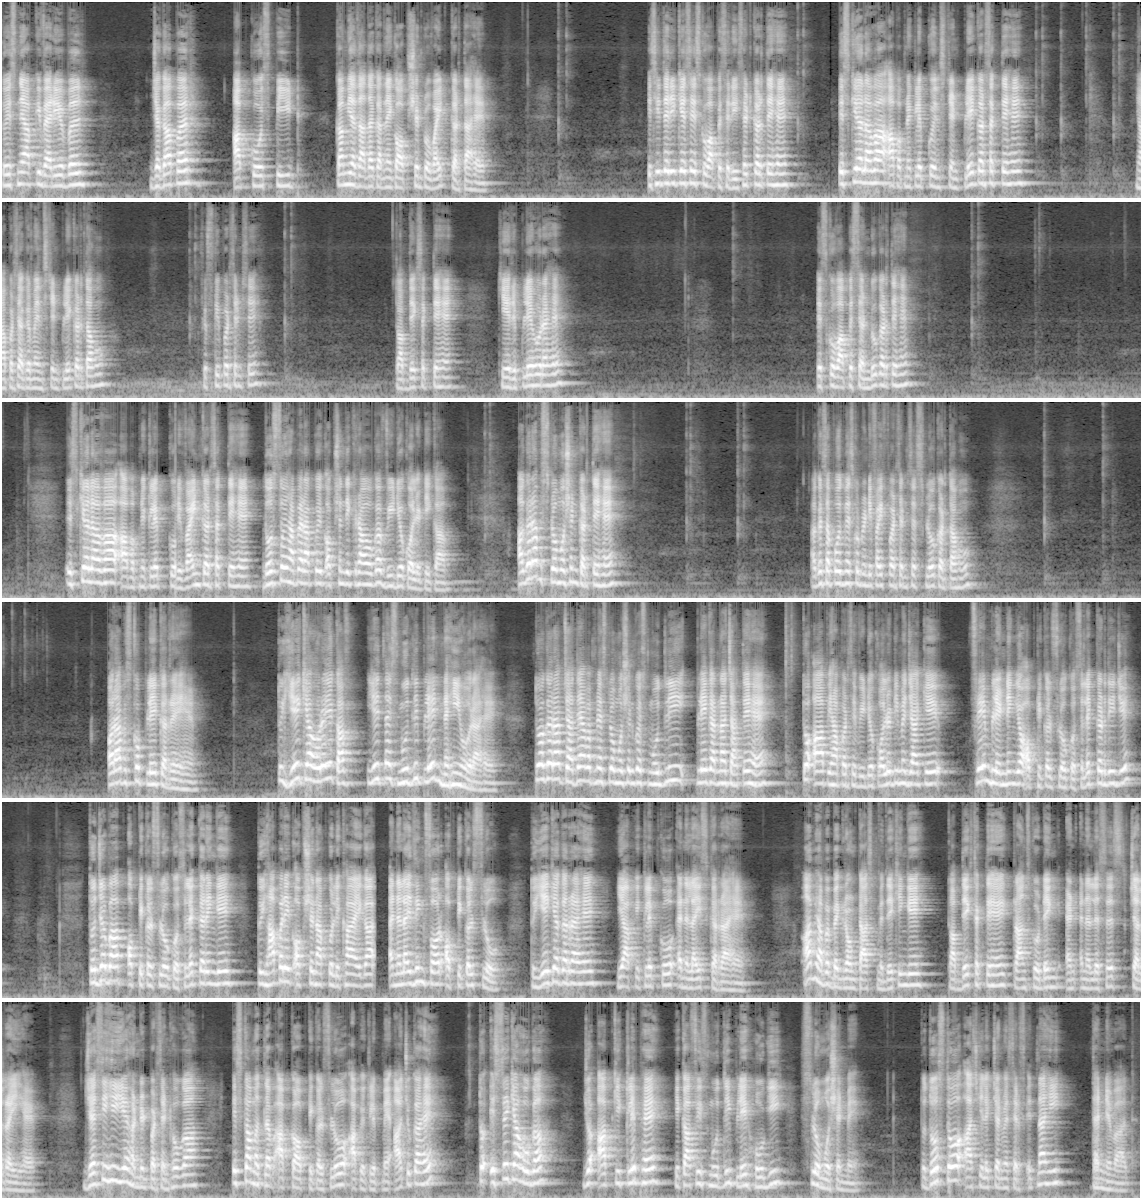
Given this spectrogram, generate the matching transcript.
तो इसने आपकी वेरिएबल जगह पर आपको स्पीड कम या ज़्यादा करने का ऑप्शन प्रोवाइड करता है। इसी तरीके से इसको वापस से रीसेट करते हैं। इसके अलावा आप अपने क्लिप को इंस्टेंट प्ले कर सकते हैं। यहाँ पर से अगर मैं इंस्टेंट प्ले करता हूँ 50 परसेंट से। तो आप देख सकते हैं कि ये रिप्ले हो रहा है। इसको वापस से अंडू करते हैं। इसके अलावा आप अपने क्लिप को रिवाइंड कर सकते हैं। दोस्तों, यहाँ पर आपको एक ऑप्शन दिख रहा होगा वीडियो क्वालिटी का। अगर आप स्लो मोशन करते हैं, अगर सपोज़ मैं इसको 25 परसेंट से स्लो करता हूँ और आप इसको प्ले कर रहे हैं। तो ये क्या हो रहा है? ये काफ, ये इतना स्मूथली प्ले नहीं हो रहा है। तो अगर आप चाहते हैं आप अपने स्लो मोशन को स्मूथली प्ले करना चाहते हैं तो आप यहाँ पर से वीडियो क्वालिटी में जाके फ्रेम ब्लेंडिंग या ऑप्टिकल फ्लो को सिलेक्ट कर दीजिए। तो जब आप ऑप्टिकल फ्लो को सिलेक्ट करेंगे तो यहाँ पर एक ऑप्शन आपको लिखा आएगा एनालाइजिंग फॉर ऑप्टिकल फ्लो तो ये क्या कर रहा है? ये आपकी क्लिप को एनालाइज कर रहा है। आप यहाँ पर बैकग्राउंड टास्क में देखेंगे। तो आप देख सकते हैं ट्रांसकोडिंग एंड एनालिसिस चल रही है। जैसे ही ये 100% होगा, इसका मतलब आपका ऑप्टिकल फ्लो आपके क्लिप में आ चुका है। तो इससे क्या होगा? जो आपकी क्लिप है, ये काफ़ी स्मूथली प्ले होगी स्लो मोशन में। तो दोस्तों, आज के लेक्चर में सिर्फ़ इतना ही। धन्यवाद।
